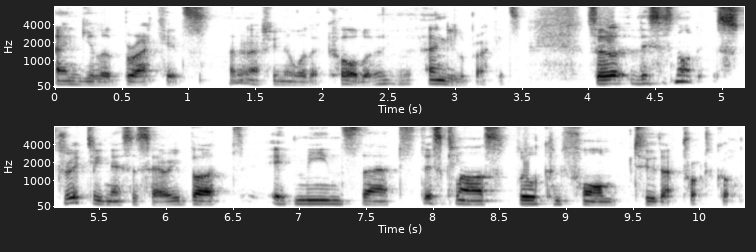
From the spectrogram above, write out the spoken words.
angular brackets. I don't actually know what they're called, but angular brackets. So this is not strictly necessary, but it means that this class will conform to that protocol.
